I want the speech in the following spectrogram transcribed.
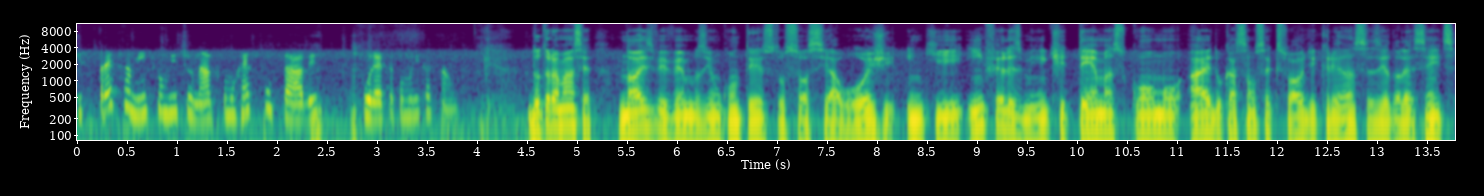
expressamente são mencionados como responsáveis por essa comunicação. Doutora Márcia, nós vivemos em um contexto social hoje em que, infelizmente, temas como a educação sexual de crianças e adolescentes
